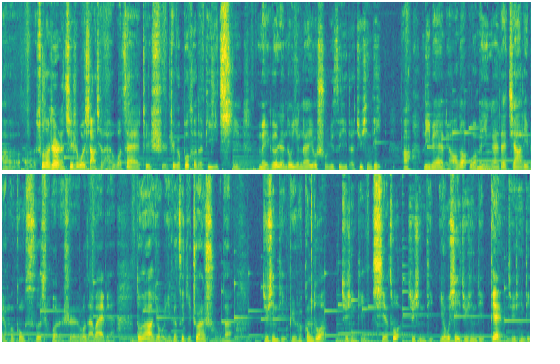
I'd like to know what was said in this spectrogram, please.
呃，说到这儿呢，其实我想起来，我在这是这个播客的第一期，每个人都应该有属于自己的居心地啊。里边也聊到，我们应该在家里边或公司，或者是我在外边，都要有一个自己专属的居心地，比如说工作居心地、写作居心地、游戏居心地、电影居心地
